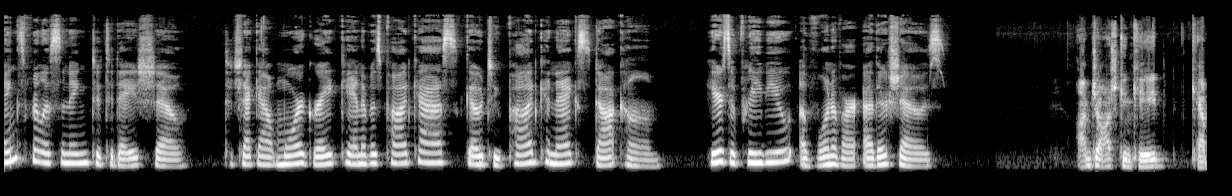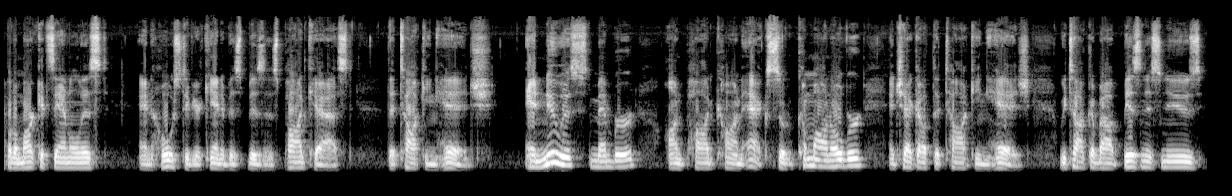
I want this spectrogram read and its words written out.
Thanks for listening to today's show. To check out more great cannabis podcasts, go to podconx.com. Here's a preview of one of our other shows. I'm Josh Kincaid, capital markets analyst and host of your cannabis business podcast, The Talking Hedge, and newest member on PodCon X. So come on over and check out The Talking Hedge. We talk about business news,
